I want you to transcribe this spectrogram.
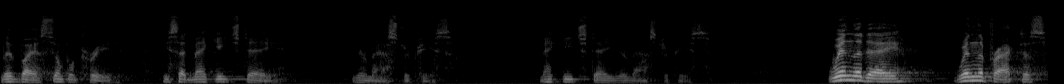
lived by a simple creed. He said, Make each day your masterpiece. Make each day your masterpiece. Win the day, win the practice,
